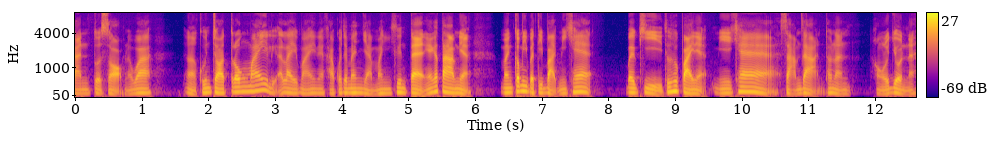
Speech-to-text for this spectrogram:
การตรวจสอบนะว่าคุณจอดตรงไหมหรืออะไรไหมนะครับก็จะแม่นยำมากยิ่งขึ้นแต่ยังไงก็ตามเนี่ยมันก็มีปฏิบัติมีแค่ใบขี่ทั่วไปเนี่ยมีแค่สามด่านเท่านั้นของรถยนต์นะ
